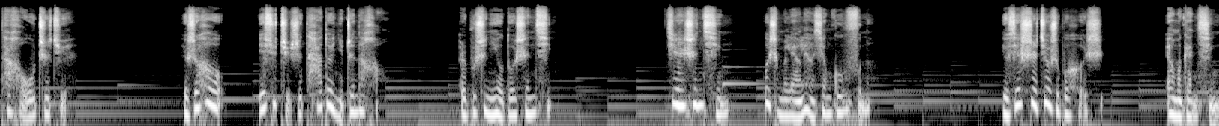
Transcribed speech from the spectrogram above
他毫无知觉。有时候，也许只是他对你真的好，而不是你有多深情。既然深情，为什么两两相辜负呢？有些事就是不合适，要么感情，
